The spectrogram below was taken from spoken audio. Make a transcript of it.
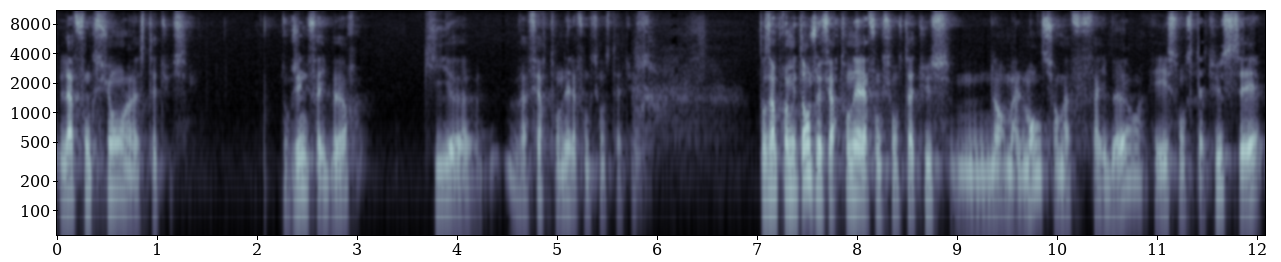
la fonction euh, status. Donc j'ai une fiber qui euh, va faire tourner la fonction status. Dans un premier temps, je vais faire tourner la fonction status normalement sur ma fiber, et son status c'est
